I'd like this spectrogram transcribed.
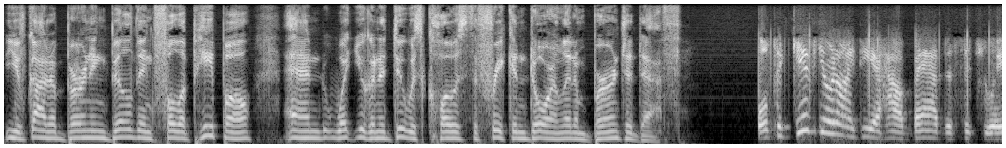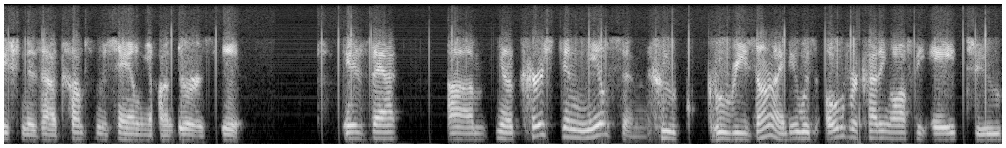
you've got a burning building full of people, and what you're going to do is close the freaking door and let them burn to death. Well, to give you an idea how bad the situation is, how Trump's mishandling of Honduras is, is that um, you know Kirstjen Nielsen, who who resigned, it was over cutting off the aid to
